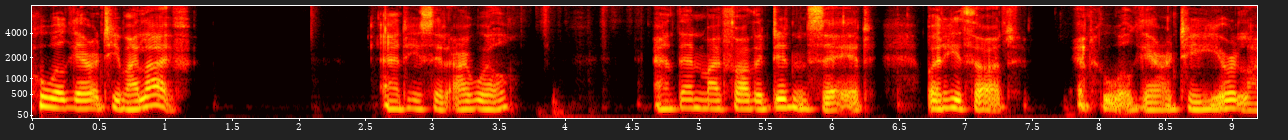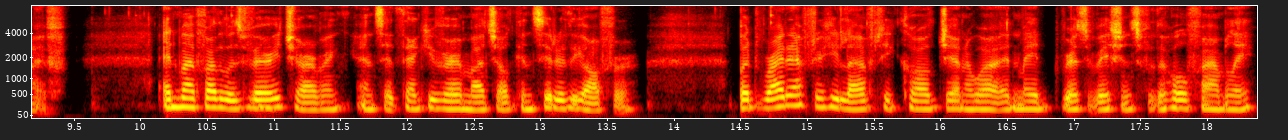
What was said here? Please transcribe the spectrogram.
who will guarantee my life? And he said, I will. And then my father didn't say it, but he thought, And who will guarantee your life? And my father was very charming and said, Thank you very much. I'll consider the offer. But right after he left, he called Genoa and made reservations for the whole family.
